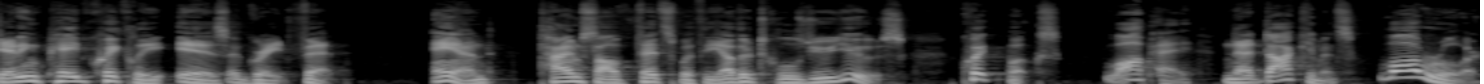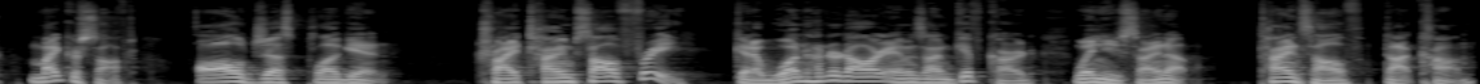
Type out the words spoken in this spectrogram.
Getting paid quickly is a great fit. And TimeSolve fits with the other tools you use QuickBooks, LawPay, NetDocuments, LawRuler, Microsoft, all just plug in. Try TimeSolve free. Get a $100 Amazon gift card when you sign up. TimeSolve.com.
